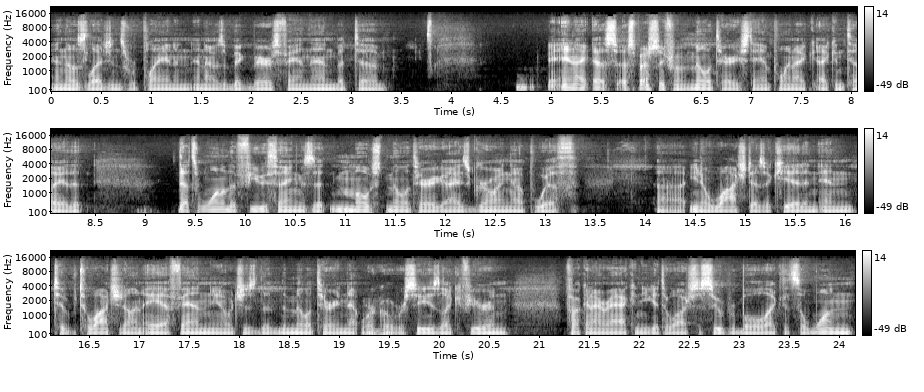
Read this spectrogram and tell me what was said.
and those legends were playing, and, and I was a big Bears fan then. But uh, and I, especially from a military standpoint, I, I can tell you that that's one of the few things that most military guys growing up with uh, you know, watched as a kid and, and to, to watch it on AFN, you know, which is the, the military network overseas. Like if you're in fucking Iraq and you get to watch the Super Bowl, like that's the one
